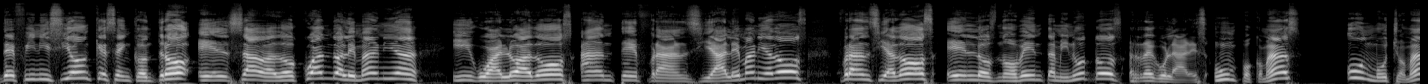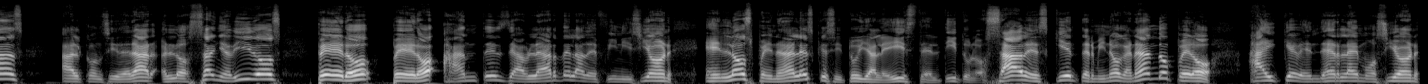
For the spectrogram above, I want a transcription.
Definición que se encontró el sábado cuando Alemania igualó a 2 ante Francia. Alemania 2, Francia 2 en los 90 minutos regulares. Un poco más, un mucho más al considerar los añadidos, pero, pero antes de hablar de la definición en los penales, que si tú ya leíste el título, sabes quién terminó ganando, pero hay que vender la emoción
